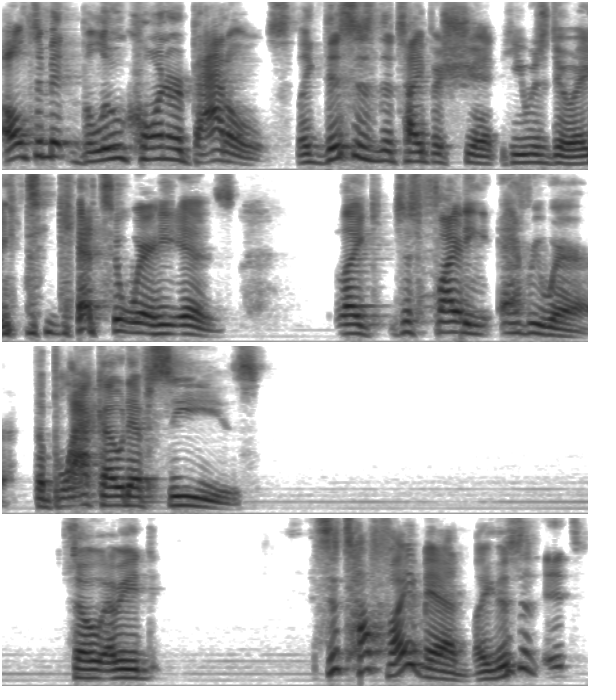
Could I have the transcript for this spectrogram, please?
ultimate blue corner battles. Like this is the type of shit he was doing to get to where he is. Like just fighting everywhere the blackout FCs. So I mean, it's a tough fight, man. Like this is it's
